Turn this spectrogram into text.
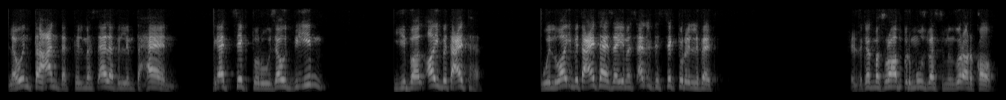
لو انت عندك في المسألة في الامتحان جت sector without beam يبقى ال I بتاعتها وال Y بتاعتها زي مسألة ال sector اللي فاتت. اللي كانت مشروحة برموز بس من غير أرقام.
